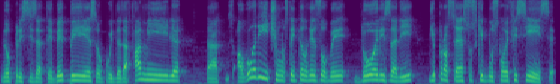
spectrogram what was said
não precisa ter bebês, não cuida da família, Tá? Algoritmos tentando resolver dores ali de processos que buscam eficiência.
